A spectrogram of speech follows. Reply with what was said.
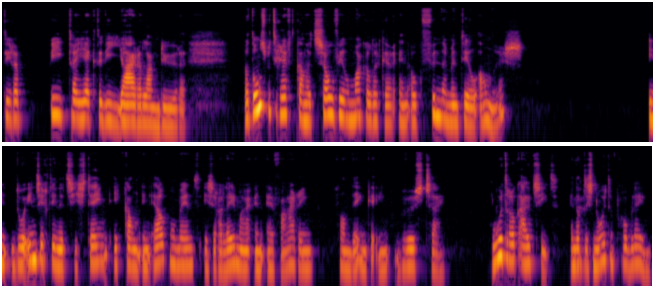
therapietrajecten die jarenlang duren. Wat ons betreft kan het zoveel makkelijker en ook fundamenteel anders. In, door inzicht in het systeem, ik kan in elk moment, is er alleen maar een ervaring van denken in bewustzijn. Hoe het er ook uitziet. En dat is nooit een probleem.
